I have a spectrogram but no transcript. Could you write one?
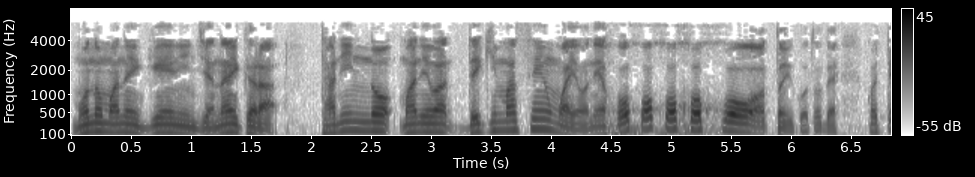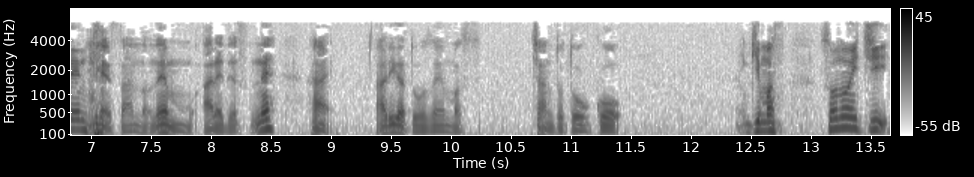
モノマネ芸人じゃないから、他人の真似はできませんわよね。ほほほほほということで、これ、てんてんさんのね、あれですね。はい。ありがとうございます。ちゃんと投稿。いきます。その1、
